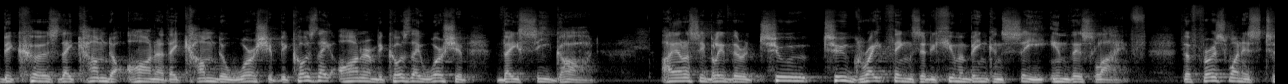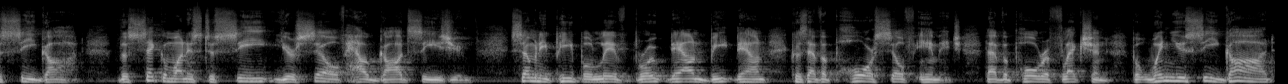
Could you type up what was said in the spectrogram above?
because they come to honor, they come to worship. Because they honor and because they worship, they see God. I honestly believe there are two, two great things that a human being can see in this life. The first one is to see God. The second one is to see yourself how God sees you. So many people live broke down, beat down because they have a poor self image, they have a poor reflection. But when you see God,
